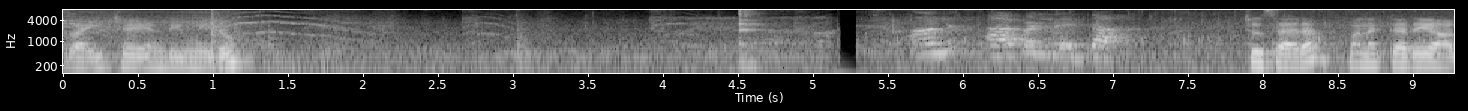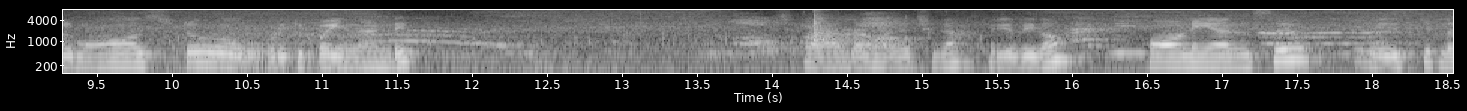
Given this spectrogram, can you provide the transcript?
ట్రై చేయండి మీరు. చూసారా? మన కర్రీ ఆల్మోస్ట్ ఉడికిపోయిందండి. చాలా మంచిగా ఇదిగా ఆనియన్స్ వేసి ఇట్లా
